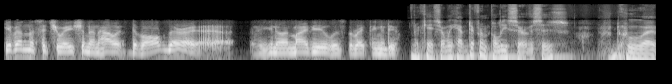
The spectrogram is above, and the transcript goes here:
given the situation and how it devolved there, uh, you know, in my view, it was the right thing to do. Okay, so we have different police services who uh,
